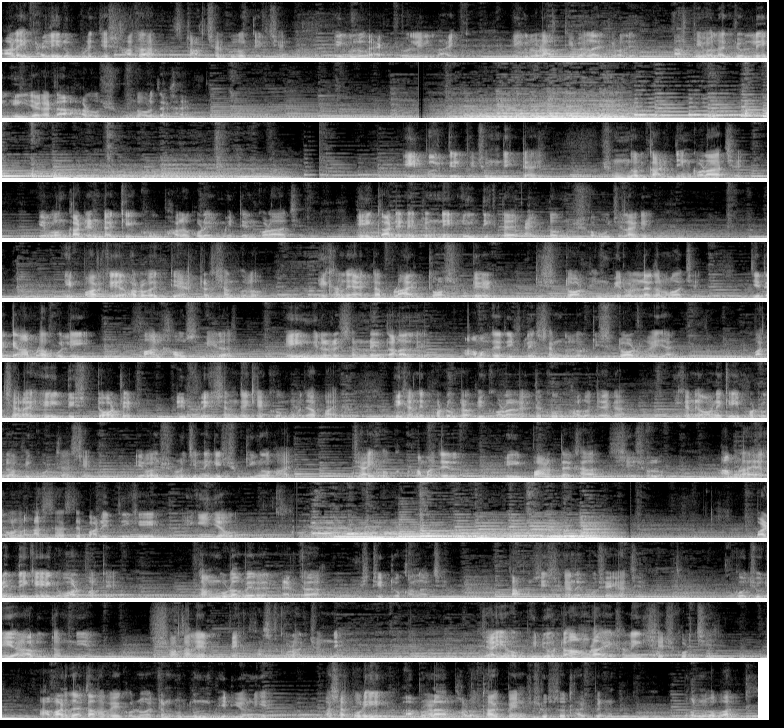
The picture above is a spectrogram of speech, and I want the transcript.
আর এই ভ্যালির উপরে যে সাদা স্ট্রাকচারগুলো দেখছেন, এগুলো অ্যাকচুয়ালি লাইট এগুলো রাত্রিবেলায় জ্বলে। রাত্রিবেলায় জ্বললে এই জায়গাটা আরও সুন্দর দেখায়। এই পার্কের পেছন দিকটায় সুন্দর গার্ডেনিং করা আছে এবং গার্ডেনটাকে খুব ভালো করে মেনটেন করা আছে। এই গার্ডেনের জন্য এই দিকটা একদম সবুজ লাগে। এই পার্কে আরও একটি অ্যাট্রাকশন হলো, এখানে একটা প্রায় দশ ফুটের ডিস্টর্টিং মিরর লাগানো আছে, যেটাকে আমরা বলি ফান হাউস মিরর এই মিররের সামনে দাঁড়ালে আমাদের রিফ্লেকশনগুলো ডিস্টর্ট হয়ে যায়। বাচ্চারা এই ডিস্টর্টেড রিফ্লেকশন দেখে খুব মজা পায়। এখানে ফটোগ্রাফি করার একটা খুব ভালো জায়গা। এখানে অনেকেই ফটোগ্রাফি করতে আসে এবং শুনেছি নাকি শুটিংও হয়। যাই হোক, আমাদের এই পার্ক দেখা শেষ হলো। আমরা এখন আস্তে আস্তে বাড়ির দিকে এগিয়ে যাব। বাড়ির দিকে এগোবার পথে গাঙ্গুরামের একটা মিষ্টির দোকান আছে। তাপসী সেখানে বসে গেছে। কচুরি আর আলুর দম নিয়ে। সকালের ব্রেকফাস্ট করার জন্যে। যাই হোক, ভিডিওটা আমরা এখানেই শেষ করছি। আবার দেখা হবে কোনো একটা নতুন ভিডিও নিয়ে। আশা করি আপনারা ভালো থাকবেন, সুস্থ থাকবেন। ধন্যবাদ।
